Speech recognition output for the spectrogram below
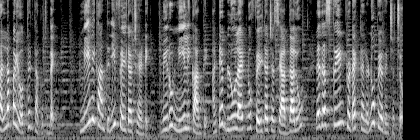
కళ్ళపై ఒత్తిడి తగ్గుతుంది. నీలికాంతిని ఫిల్టర్ చేయండి. మీరు నీలికాంతి అంటే బ్లూ లైట్ను ఫిల్టర్ చేసే అద్దాలు లేదా స్క్రీన్ ప్రొటెక్టర్లను ఉపయోగించవచ్చు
